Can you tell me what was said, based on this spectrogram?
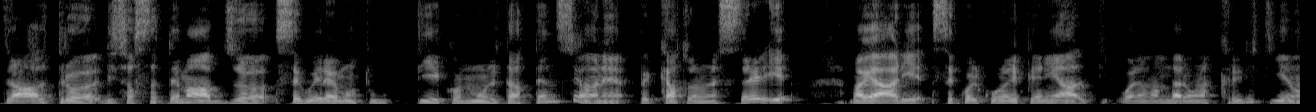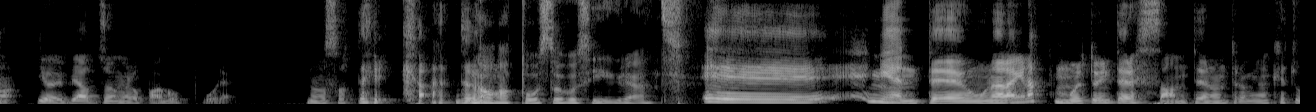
tra l'altro 17 maggio seguiremo tutti con molta attenzione peccato non essere lì magari se qualcuno dei piani alti vuole mandare un accreditino, io il viaggio me lo pago pure. Non so te Riccardo. No, a posto così, grazie. E... niente, una line-up molto interessante, non trovi anche tu?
